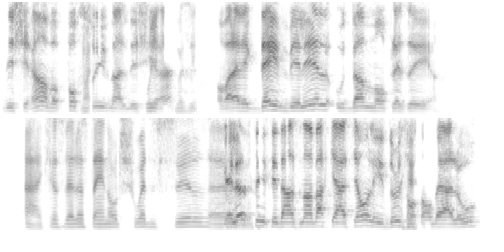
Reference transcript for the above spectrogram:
déchirant. On va poursuivre dans le déchirant. Oui, on va aller avec Dave Bellil ou Dom Mon Plaisir. Ah, Chris Bella, c'était un autre choix difficile. Euh, Mais là, tu es dans une embarcation, les deux sont tombés à l'eau.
